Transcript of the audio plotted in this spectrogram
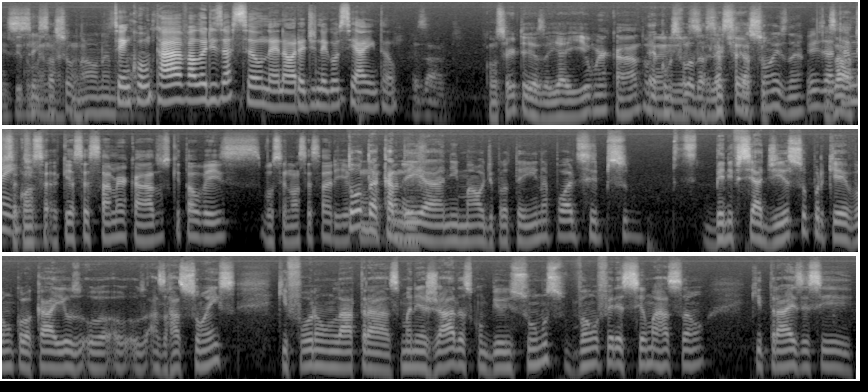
resíduo sensacional, menor, né? Sem contar a valorização, né, na hora de negociar, então. Exato. Com certeza. E aí o mercado. É né, como você falou das certificações, né? Exatamente. Exato. Você consegue acessar mercados que talvez você não acessaria. Toda a cadeia animal de proteína pode se beneficiar disso, porque vão colocar aí os, os, as rações que foram lá atrás manejadas com bioinsumos, vão oferecer uma ração que traz esse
